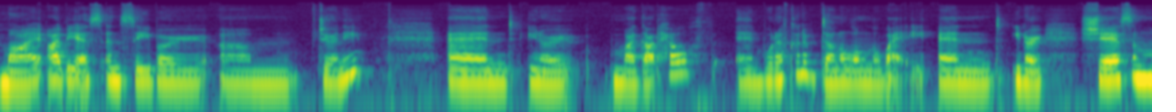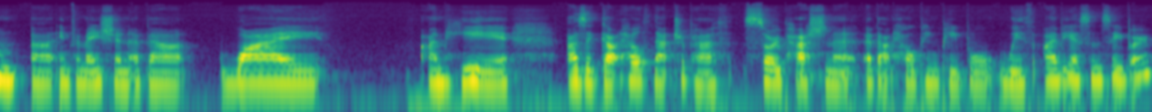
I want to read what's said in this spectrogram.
my IBS and SIBO um, journey and, you know, my gut health and what I've kind of done along the way, and, you know, share some uh, information about why I'm here as a gut health naturopath, so passionate about helping people with IBS and SIBO.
